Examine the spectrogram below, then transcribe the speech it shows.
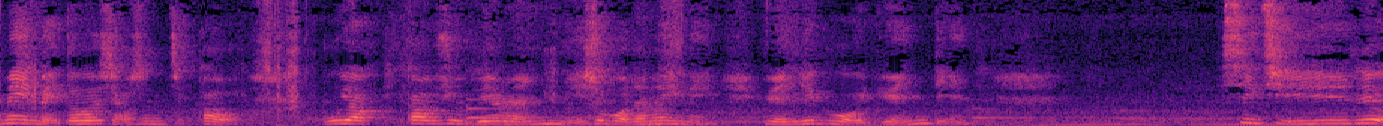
妹妹都会小声警告我，不要告诉别人你是我的妹妹，远离我远点。星期六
